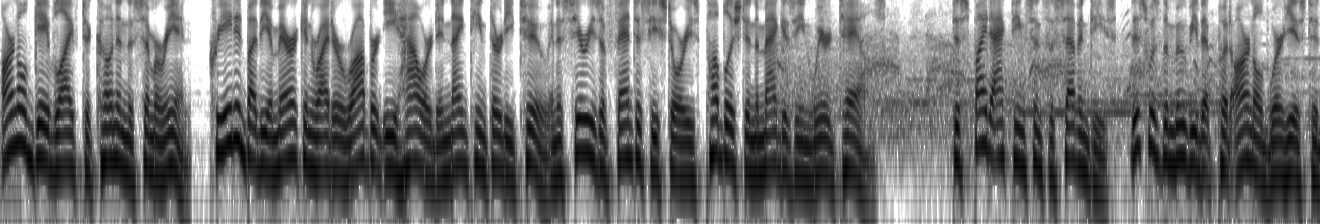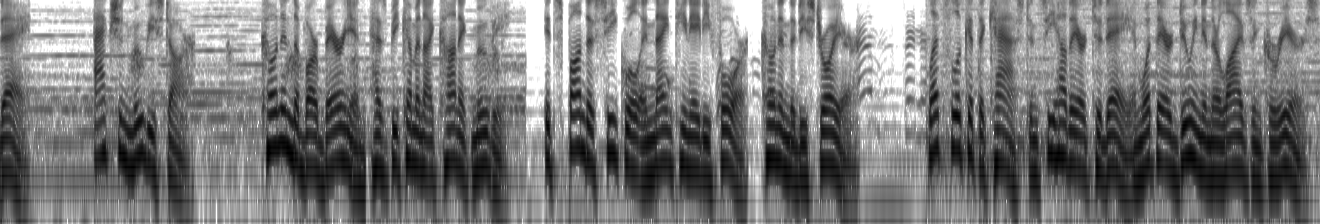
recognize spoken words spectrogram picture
Arnold gave life to Conan the Cimmerian, created by the American writer Robert E. Howard in 1932 in a series of fantasy stories published in the magazine Weird Tales. Despite acting since the 70s, this was the movie that put Arnold where he is today. Action movie star. Conan the Barbarian has become an iconic movie. It spawned a sequel in 1984, Conan the Destroyer. Let's look at the cast and see how they are today and what they are doing in their lives and careers.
